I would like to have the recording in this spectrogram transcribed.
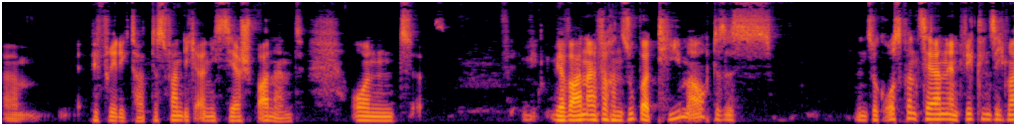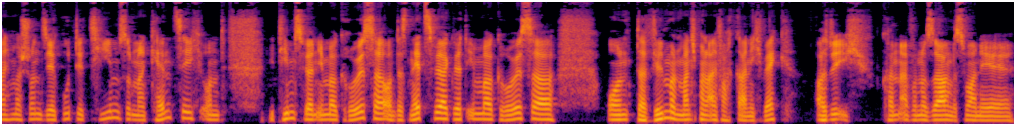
ähm, befriedigt hat. Das fand ich eigentlich sehr spannend. Und wir waren einfach ein super Team auch. Das ist in so Großkonzernen entwickeln sich manchmal schon sehr gute Teams und man kennt sich und die Teams werden immer größer und das Netzwerk wird immer größer und da will man manchmal einfach gar nicht weg. Also ich kann einfach nur sagen, das war eine,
